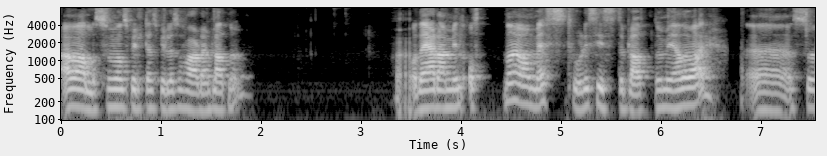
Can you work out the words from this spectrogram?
av alle som har spilt det spillet, så har den platinum. Og det er da min åttende og mest trolig siste platinum i var. Uh, så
